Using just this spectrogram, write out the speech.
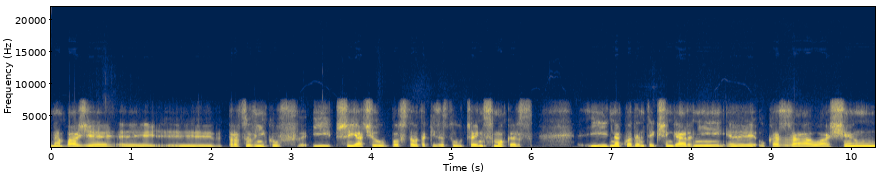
na bazie y, y, pracowników i przyjaciół powstał taki zespół Chainsmokers. I nakładem tej księgarni y, ukazała się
